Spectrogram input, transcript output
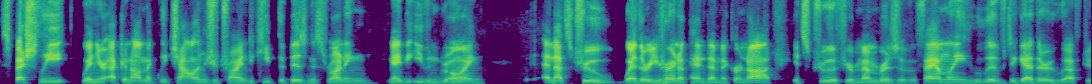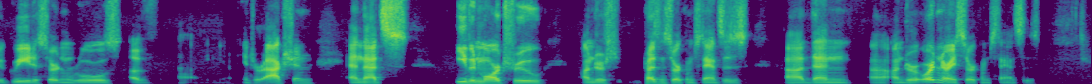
especially when you're economically challenged, you're trying to keep the business running, maybe even growing and that's true whether you're in a pandemic or not. It's true if you're members of a family who live together, who have to agree to certain rules of uh, interaction. And that's even more true under present circumstances uh, than uh, under ordinary circumstances.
